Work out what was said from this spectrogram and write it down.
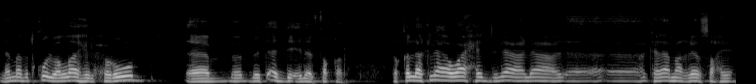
لما بتقول والله الحروب آه، بتؤدي إلى الفقر. بقول لك لا واحد لا لا آه، كلامك غير صحيح.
